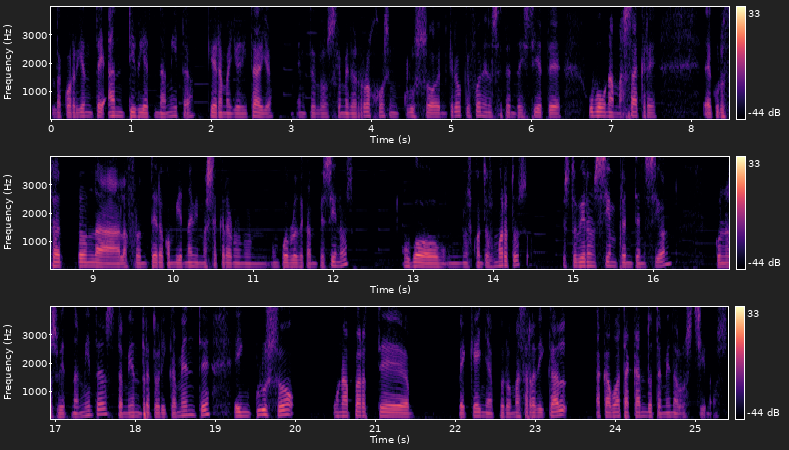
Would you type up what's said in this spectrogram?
la corriente anti-vietnamita, que era mayoritaria, entre los gemelos rojos, incluso creo que fue en el 77 hubo una masacre, eh, cruzaron la, frontera con Vietnam y masacraron un, pueblo de campesinos, hubo unos cuantos muertos, estuvieron siempre en tensión con los vietnamitas, también retóricamente, e incluso una parte pequeña pero más radical acabó atacando también a los chinos.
